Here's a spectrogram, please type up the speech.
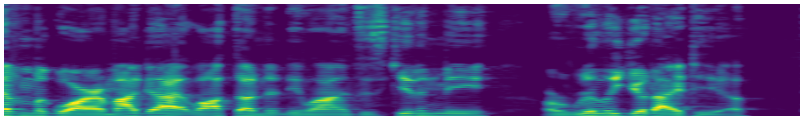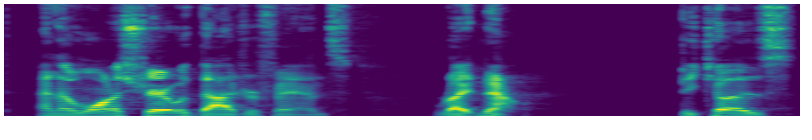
Kevin McGuire, my guy at Locked On Nittany Lions, has given me a really good idea, and I want to share it with Badger fans right now because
